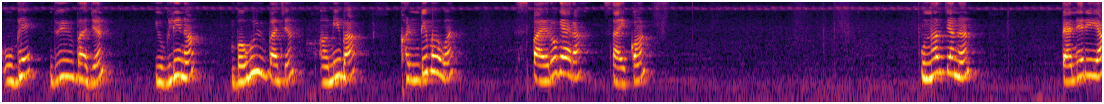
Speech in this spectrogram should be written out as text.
उभे द्विविभाजन युग्लिना बहुविभाजन अमिबा खंडीभवन स्पायरोगॅरा सायकॉन पुनर्जनन पॅनेरिया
